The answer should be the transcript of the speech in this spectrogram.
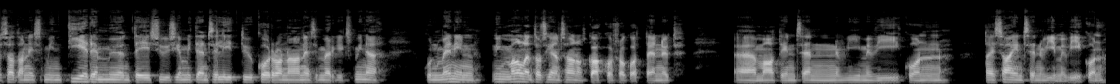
satanismin tiedemyönteisyys ja miten se liittyy koronaan. Esimerkiksi minä, kun menin, niin mä olen tosiaan saanut kakkosrokotteen nyt. Mä otin sen viime viikon, tai sain sen viime viikon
